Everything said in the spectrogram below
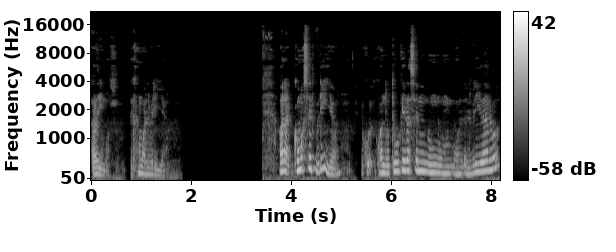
Abrimos, dejamos el brillo. Ahora, ¿cómo hacer brillo? Cu- Cuando tú quieras hacer un- el brillo de algo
